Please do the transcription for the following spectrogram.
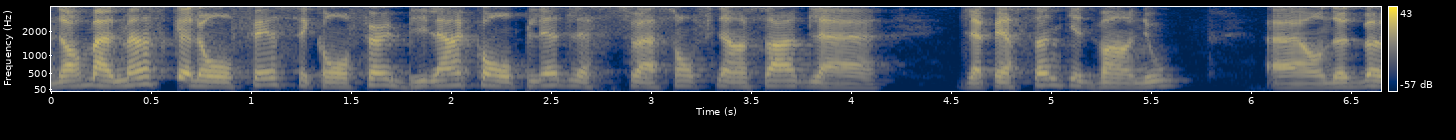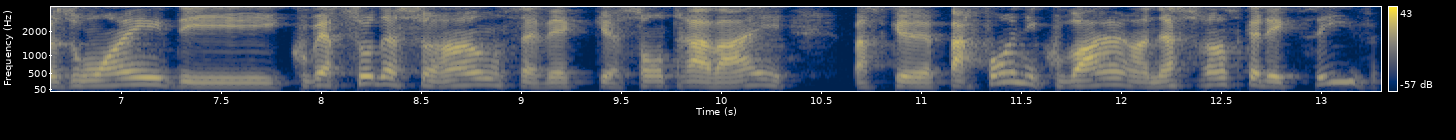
normalement, ce que l'on fait, c'est qu'on fait un bilan complet de la situation financière de la, de la personne qui est devant nous. on a besoin des couvertures d'assurance avec son travail, parce que parfois, on est couvert en assurance collective,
